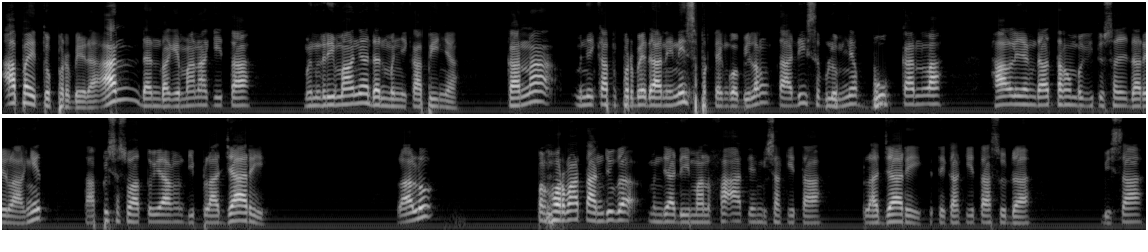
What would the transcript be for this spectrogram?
apa itu perbedaan dan bagaimana kita menerimanya dan menyikapinya. Karena menyikapi perbedaan ini seperti yang gue bilang tadi sebelumnya bukanlah hal yang datang begitu saja dari langit, tapi sesuatu yang dipelajari. Lalu penghormatan juga menjadi manfaat yang bisa kita pelajari ketika kita sudah bisa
